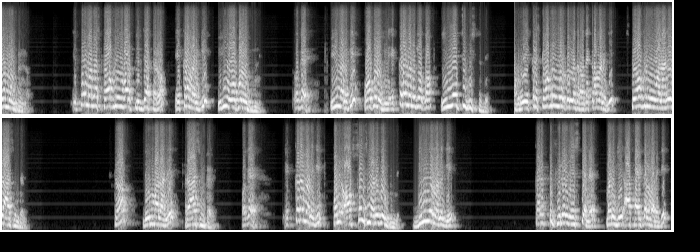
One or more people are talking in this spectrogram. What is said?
ఏముంటుందో. ఇప్పుడు మన స్టాక్ రివార్డ్ క్లిక్ చేస్తారో ఇక్కడ మనకి ఇది ఓపెన్ అవుతుంది. ఓకే ఇది మనకి ఓపెన్ అవుతుంది. ఎక్కడ మనకి ఒక ఇమేజ్ చూపిస్తుంది. అప్పుడు ఇక్కడ స్టాక్ రిమూవల్ కొన్న తర్వాత ఎక్కడ మనకి స్టాక్ రిమూవల్ అని రాసి ఉంటుంది. స్టాక్ అని రాసి ఉంటుంది. ఓకే? ఇక్కడ మనకి కొన్ని ఆప్షన్స్ మనకి ఉంటుంది. దీనిలో మనకి కరెక్ట్ ఫిలప్ చేస్తేనే మనకి ఆ సైకిల్ మనకి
